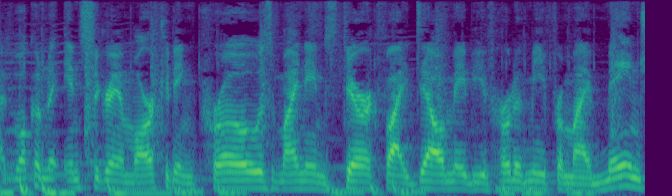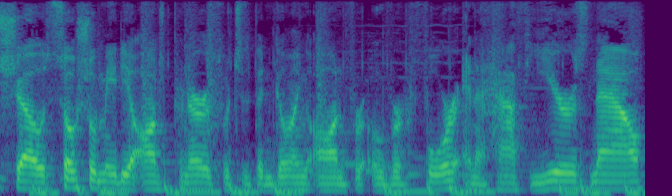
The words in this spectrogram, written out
guys, welcome to Instagram Marketing Pros. My name's Derek Videll. Maybe you've heard of me from my main show, Social Media Entrepreneurs, which has been going on for over four and a half years now.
